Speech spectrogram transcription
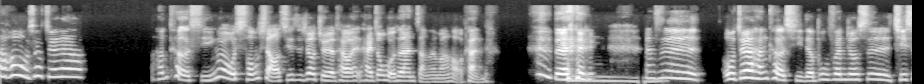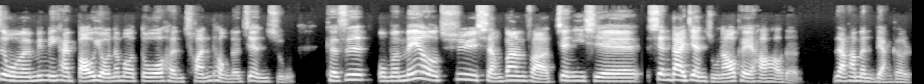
然后我就觉得。很可惜，因为我从小其实就觉得台湾台中火车站长得蛮好看的，对。但是我觉得很可惜的部分就是，其实我们明明还保有那么多很传统的建筑，可是我们没有去想办法建一些现代建筑，然后可以好好的让他们两个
